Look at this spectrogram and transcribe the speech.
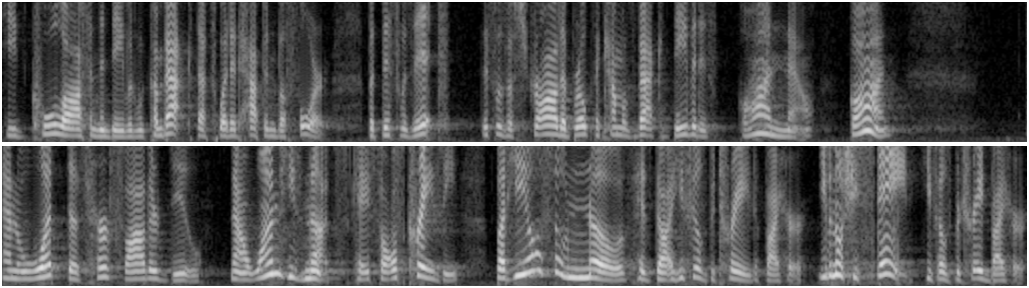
he'd cool off, and then David would come back. That's what had happened before. But this was it. This was a straw that broke the camel's back. David is gone now, gone. And what does her father do? Now, one, he's nuts, okay? Saul's crazy, but he also knows his daughter, he feels betrayed by her. Even though she stayed, he feels betrayed by her.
